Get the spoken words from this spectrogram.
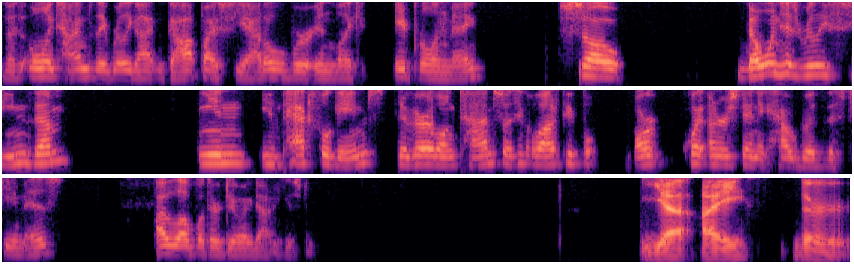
The only times they really got got by Seattle were in like April and May. So no one has really seen them in impactful games in a very long time. So I think a lot of people aren't quite understanding how good this team is. I love what they're doing down in Houston. Yeah, I they're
